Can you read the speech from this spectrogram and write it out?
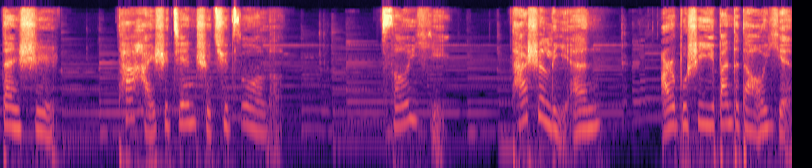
但是。他还是坚持去做了，所以他是李安，而不是一般的导演，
